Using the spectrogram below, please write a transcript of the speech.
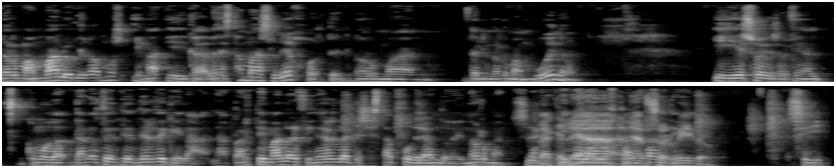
Norman malo, digamos, y, cada vez está más lejos del Norman, del Norman bueno. Y eso es, al final, como dándote a entender de que la, parte mala al final es la que se está apoderando de Norman. Sí, la, que, le ha, absorbido. Sí,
